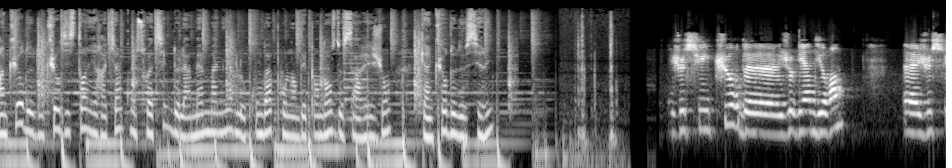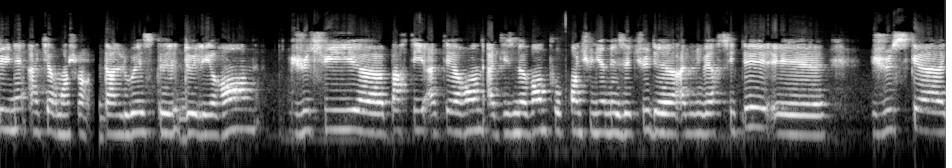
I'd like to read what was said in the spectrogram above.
Un Kurde du Kurdistan irakien conçoit-il de la même manière le combat pour l'indépendance de sa région qu'un Kurde de Syrie? Je suis kurde, je viens d'Iran. Euh, je suis née à Kermanshah, dans l'ouest de l'Iran. Je suis euh, partie à Téhéran à 19 ans pour continuer mes études euh, à l'université et jusqu'à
